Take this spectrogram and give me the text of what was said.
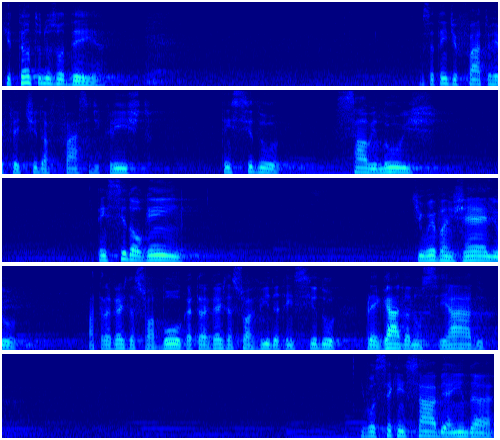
que tanto nos odeia. Você tem de fato refletido a face de Cristo? Tem sido sal e luz? Tem sido alguém que o Evangelho, através da sua boca, através da sua vida, tem sido pregado, anunciado? E você, quem sabe, ainda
